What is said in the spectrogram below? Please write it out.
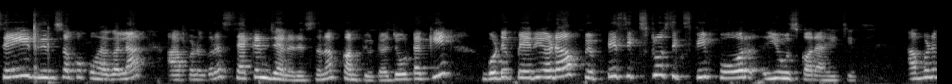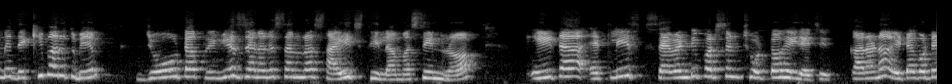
ସେଇ ଜିନିଷକୁ କୁହାଗଲା ଆପଣଙ୍କର ସେକେଣ୍ଡ ଜେନେରେସନ୍ ଅଫ୍ କମ୍ପ୍ୟୁଟର ଯୋଉଟାକି ଗୋଟେ period of fifty six to sixty four use କରାହେଇଛି ଆପଣ ଏବେ ଦେଖିପାରୁଥିବେ ଯୋଉଟା ପ୍ରିଭିୟସ୍ ଜେନେରେସନ୍ର ସାଇଜ୍ ଥିଲା ମେସିନ୍ର ଏଇଟା ଆଟଲିଷ୍ଟ ସେଭେଣ୍ଟି ପରସେଣ୍ଟ ଛୋଟ ହେଇଯାଇଛି କାରଣ ଏଇଟା ଗୋଟେ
